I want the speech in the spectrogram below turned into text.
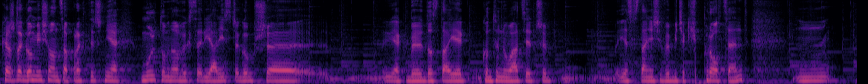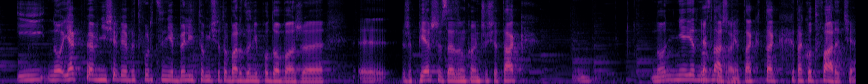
każdego miesiąca praktycznie multum nowych seriali, z czego prze, jakby dostaje kontynuację, czy jest w stanie się wybić jakiś procent. Mm, I no, jak pewni siebie by twórcy nie byli, to mi się to bardzo nie podoba, że, e, że pierwszy sezon kończy się tak no niejednoznacznie, tak, tak, tak otwarcie.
